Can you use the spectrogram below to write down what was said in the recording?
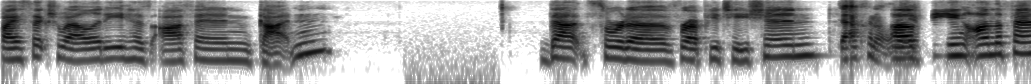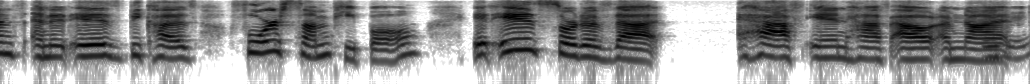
bisexuality has often gotten that sort of reputation definitely of being on the fence and it is because for some people it is sort of that half in half out i'm not mm-hmm.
